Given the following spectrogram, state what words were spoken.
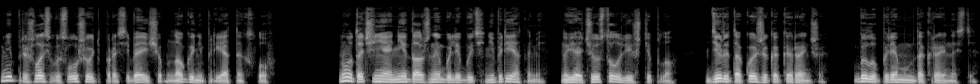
мне пришлось выслушивать про себя еще много неприятных слов. Ну, точнее, они должны были быть неприятными, но я чувствовал лишь тепло. Диры такой же, как и раньше, был упрямым до крайности.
